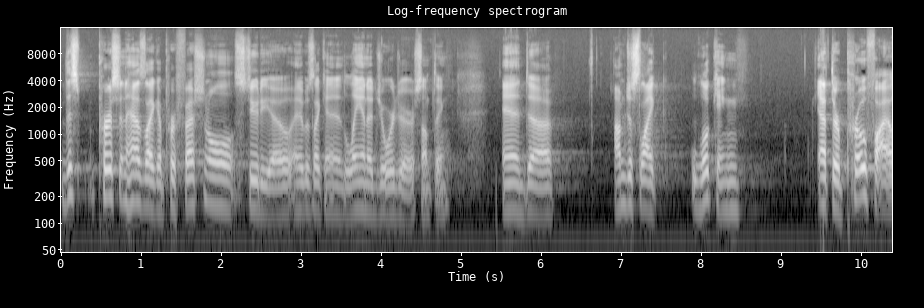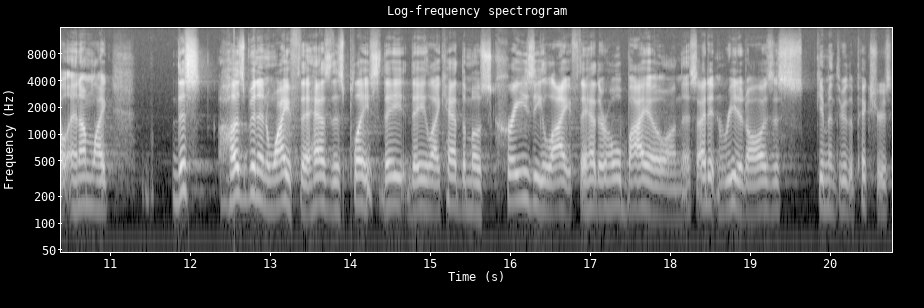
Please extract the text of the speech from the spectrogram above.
this person has like a professional studio, and it was like in Atlanta, Georgia, or something. And uh, I'm just like, looking at their profile and I'm like, this husband and wife that has this place, they, they like had the most crazy life. They had their whole bio on this. I didn't read it all. I was just skimming through the pictures.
